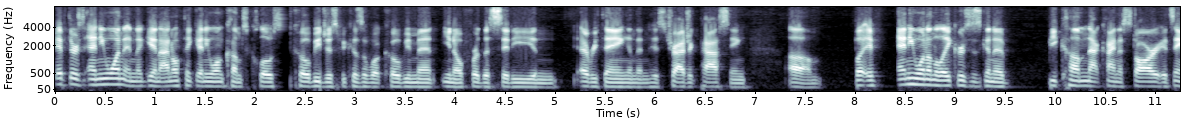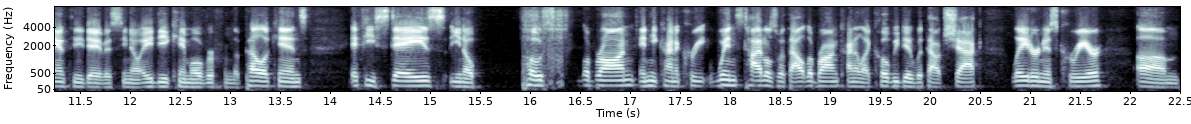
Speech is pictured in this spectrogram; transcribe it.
if there's anyone, and again, I don't think anyone comes close to Kobe just because of what Kobe meant, you know, for the city and everything, and then his tragic passing. Um, but if anyone on the Lakers is going to become that kind of star, it's Anthony Davis. You know, AD came over from the Pelicans. If he stays, you know, post LeBron and he kind of cre- wins titles without LeBron, kind of like Kobe did without Shaq later in his career, um,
